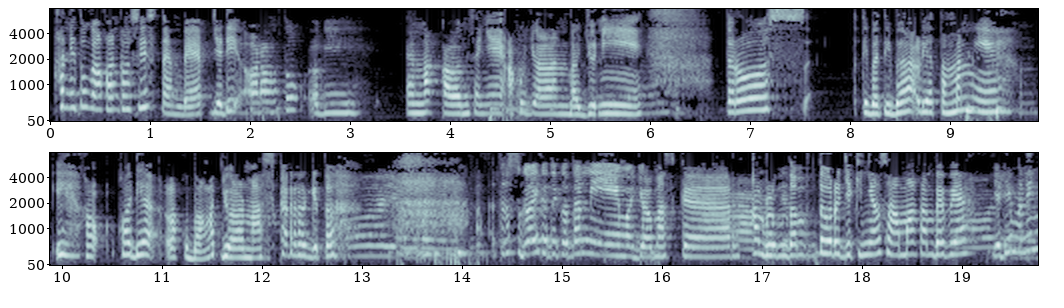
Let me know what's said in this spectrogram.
kan itu nggak akan konsisten beb jadi orang tuh lebih enak kalau misalnya aku jualan baju nih. Terus tiba-tiba lihat temen nih ih kok kok dia laku banget jualan masker gitu. Oh, iya benar-benar. terus gue ikut-ikutan nih mau jual masker. Kan belum tentu rezekinya sama kan beb ya? Jadi mending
